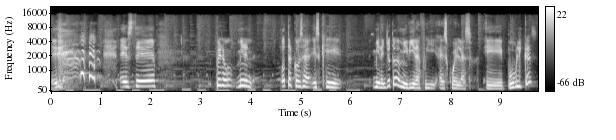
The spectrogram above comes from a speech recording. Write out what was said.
Este. Pero miren, otra cosa es que. Miren, yo toda mi vida fui a escuelas eh, públicas.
